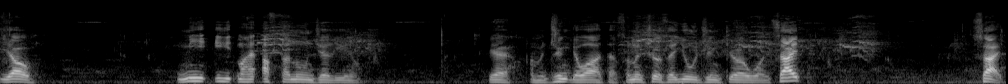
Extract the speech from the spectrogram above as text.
Yo, me eat my afternoon jelly, you know. Yeah, I'm gonna drink the water, so make sure that you drink your one. Side? Side.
